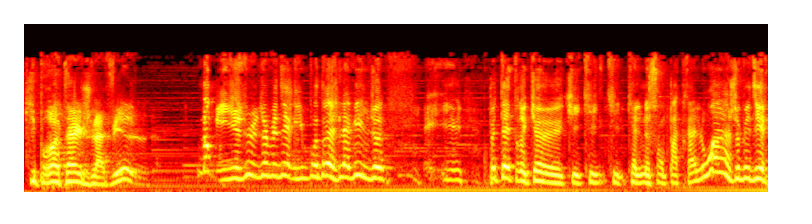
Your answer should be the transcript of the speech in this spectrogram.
Qui protège la ville? Non, mais je, je veux dire, il faudrait la ville. je- Peut-être que qu'- qu'- qu'- qu'elles ne sont pas très loin. Je veux dire,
